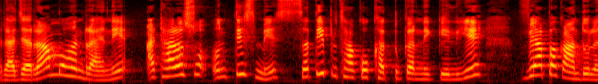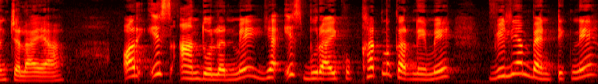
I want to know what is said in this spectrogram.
राजा राम मोहन राय ने अठारह में सती प्रथा को खत्म करने के लिए व्यापक आंदोलन चलाया। और इस आंदोलन में या इस बुराई को खत्म करने में विलियम बेंटिक ने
